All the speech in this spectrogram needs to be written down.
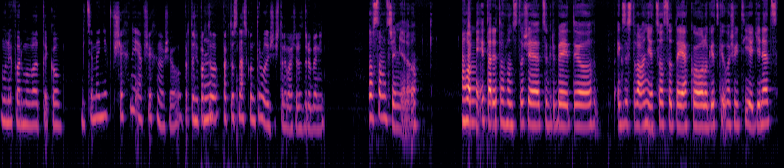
uniformovat jako víceméně všechny a všechno, že jo? Protože pak, to, pak to s nás kontroluješ, když to nemáš rozdrobený. No samozřejmě, no. A hlavně i tady tohle, že co kdyby ty existovalo něco, co ty jako logicky uvažující jedinec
